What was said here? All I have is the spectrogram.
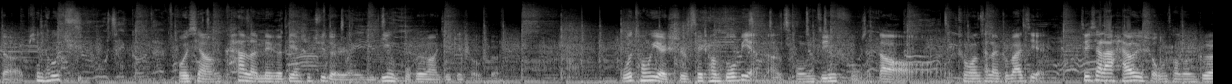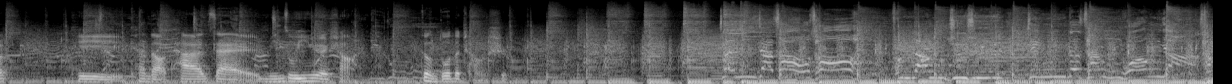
的片头曲。我想看了那个电视剧的人，一定不会忘记这首歌。梧桐也是非常多变的，从金属到《春光灿烂猪八戒》。接下来还有一首梧桐的歌，可以看到他在民族音乐上更多的尝试。春家草草，风浪继续，惊得仓皇呀，仓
